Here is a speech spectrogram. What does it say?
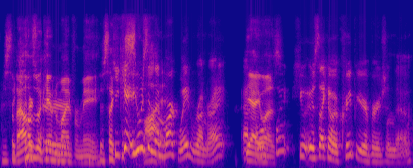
There's But the that was what came to mind for me. There's like he, he was in the. Mark Waid run, right? Yeah, he was. Point? He it was like a creepier version though.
